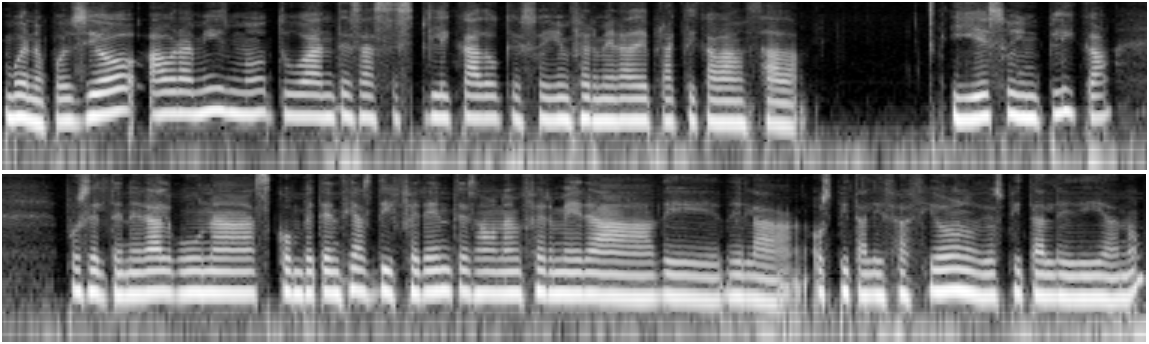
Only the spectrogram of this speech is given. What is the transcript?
Bueno, pues yo ahora mismo, tú antes has explicado que soy enfermera de práctica avanzada y eso implica pues el tener algunas competencias diferentes a una enfermera de, la hospitalización o de hospital de día, ¿no?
